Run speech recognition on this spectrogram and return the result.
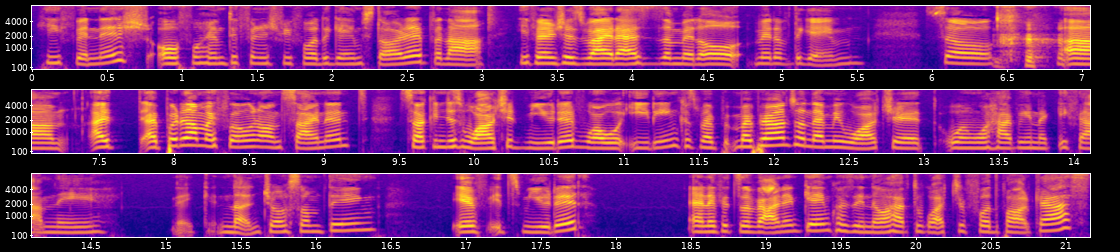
he finished, or for him to finish before the game started. But nah, he finishes right as the middle mid of the game. So um, I I put it on my phone on silent so I can just watch it muted while we're eating because my my parents won't let me watch it when we're having like a family like lunch or something if it's muted and if it's a Valiant game because they know I have to watch it for the podcast.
